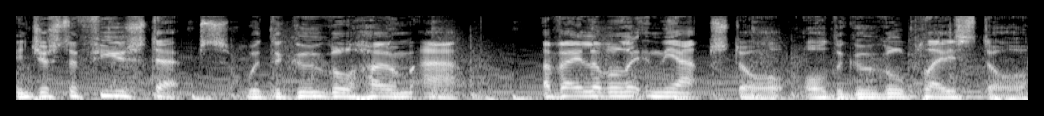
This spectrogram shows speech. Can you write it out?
in just a few steps with the Google Home app, available in the App Store or the Google Play Store.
